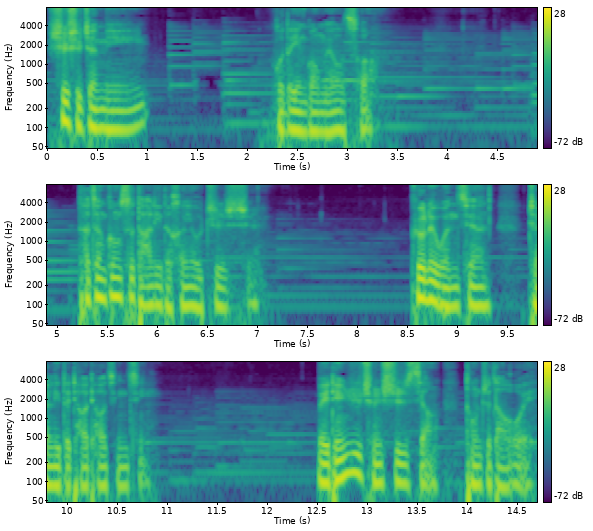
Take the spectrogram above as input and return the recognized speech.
事实证明，我的眼光没有错。他将公司打理的很有秩序，各类文件。整理的条条井井，每天日程事项通知到位。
